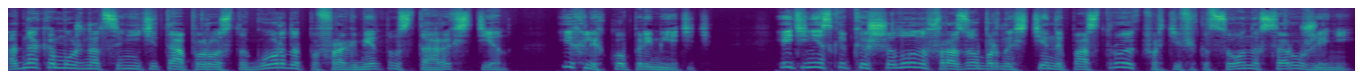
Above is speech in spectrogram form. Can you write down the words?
Однако можно оценить этапы роста города по фрагментам старых стен. Их легко приметить. Эти несколько эшелонов разобранных стен и построек фортификационных сооружений.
